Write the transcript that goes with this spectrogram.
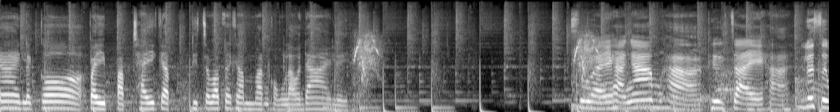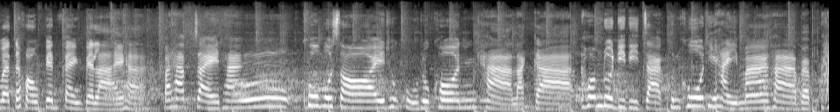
ง่ายแล้วก็ไปปรับใช้กับกิจวัตรประจำวันของเราได้เลย สวยค่ะงามค่ะถือใจค่ะ รู้สึกว่าเจ้าของเปลี่ยนแปลงไปหลายค่ะ ประทับใจทั้งคู่ผู้ซอยทุกผู้ทุกคนค่ะลักกาพมดูดีๆ จากคุณครู่ที่ไหมาค่ะ แบบไห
